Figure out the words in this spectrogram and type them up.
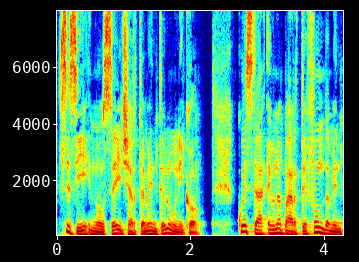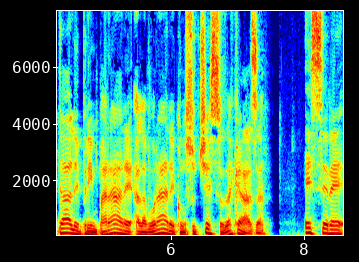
Se sì, non sei certamente l'unico. Questa è una parte fondamentale per imparare a lavorare con successo da casa essere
